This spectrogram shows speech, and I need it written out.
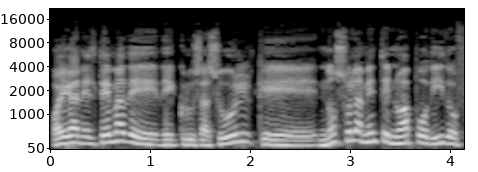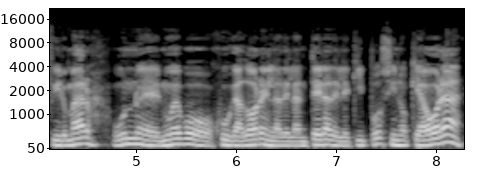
Oigan, el tema de, de Cruz Azul, que no solamente no ha podido firmar un eh, nuevo jugador en la delantera del equipo, sino que ahora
